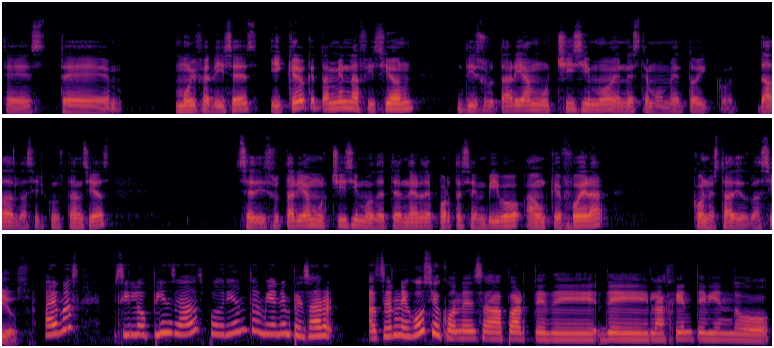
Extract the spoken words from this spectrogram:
este, muy felices y creo que también la afición disfrutaría muchísimo en este momento y dadas las circunstancias se disfrutaría muchísimo de tener deportes en vivo, aunque fuera con estadios vacíos. Además, si lo piensas, podrían también empezar a hacer negocio con esa parte de, la gente viendo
